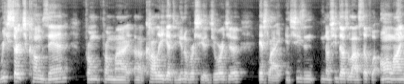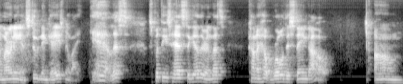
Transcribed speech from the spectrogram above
research comes in from from my uh, colleague at the university of georgia it's like and she's in you know she does a lot of stuff with online learning and student engagement like yeah, let's let's put these heads together and let's kind of help roll this thing out. Um,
